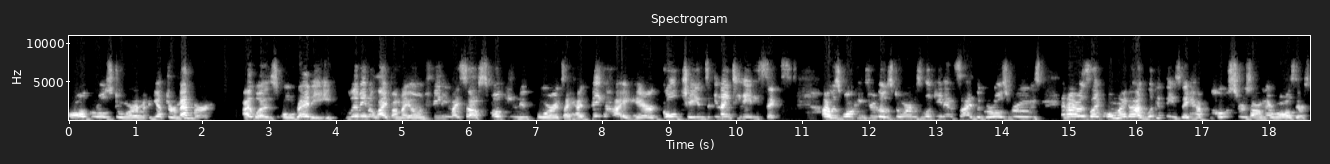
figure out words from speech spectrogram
all girls dorm. And you have to remember, I was already living a life on my own, feeding myself, smoking Newports. I had big high hair, gold chains in 1986. I was walking through those dorms, looking inside the girls' rooms, and I was like, oh my God, look at these. They have posters on their walls. There's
